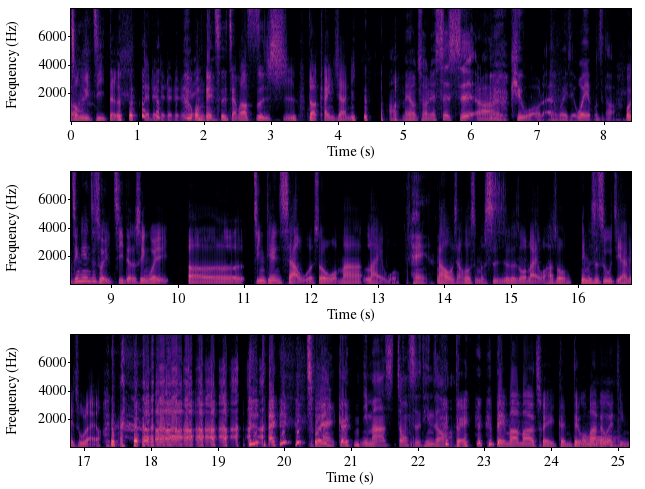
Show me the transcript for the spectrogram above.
终于记得，对对对对对对，我每次讲到四十都要看一下你。哦，没有错，你四十啊，Q 我了，哎，我也我也不知道。我今天之所以记得，是因为。呃，今天下午的时候，我妈赖我，嘿，然后我想说什么事，这个时候赖我，她说你们四十五集还没出来哦，在催更。你妈是忠实听众，对，被妈妈催更，对我妈都会听，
